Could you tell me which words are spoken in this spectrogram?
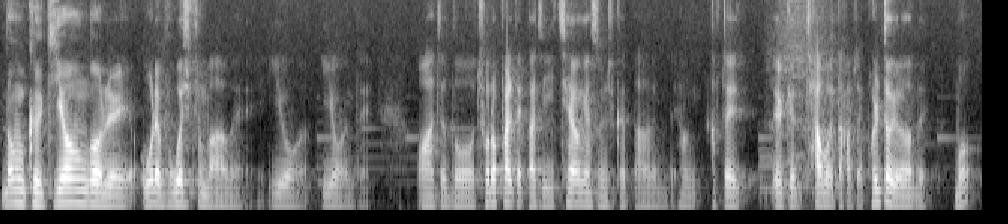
너무 그 귀여운 거를 오래 보고 싶은 마음에 이용 이용한테 와 진짜 너 졸업할 때까지 이채영이었으면 좋겠다 그랬는데 형이 갑자기 이렇게 자고 있다 갑자기 벌떡 일어났는데 뭐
